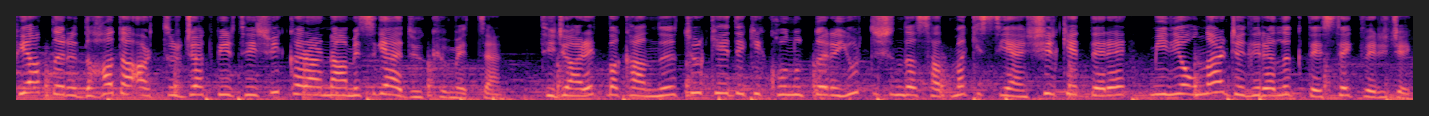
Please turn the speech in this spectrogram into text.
fiyatları daha da arttıracak bir teşvik kararnamesi geldi hükümetten. Ticaret Bakanlığı Türkiye'deki konutları yurt dışında satmak isteyen şirketlere milyonlarca liralık destek verecek.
